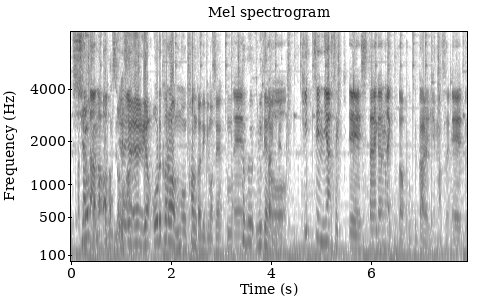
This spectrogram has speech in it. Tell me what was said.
白かな。マジでいやいや俺からはもう感化できません全く見てな。いんで、キッチンにはえー死体がな。いことは僕から言います。えっ、と、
